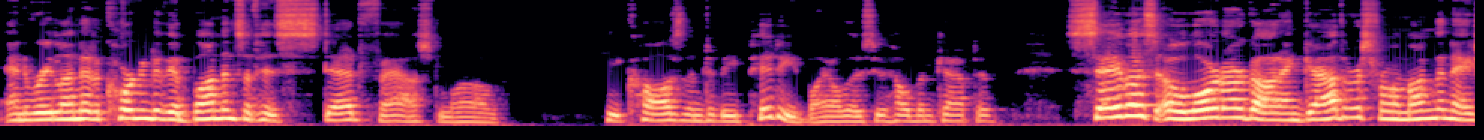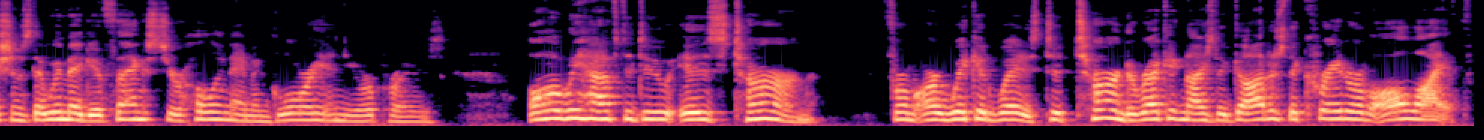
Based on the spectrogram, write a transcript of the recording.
and relented according to the abundance of his steadfast love. He caused them to be pitied by all those who held them captive. Save us, O Lord our God, and gather us from among the nations, that we may give thanks to your holy name and glory in your praise. All we have to do is turn from our wicked ways, to turn, to recognize that God is the creator of all life,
